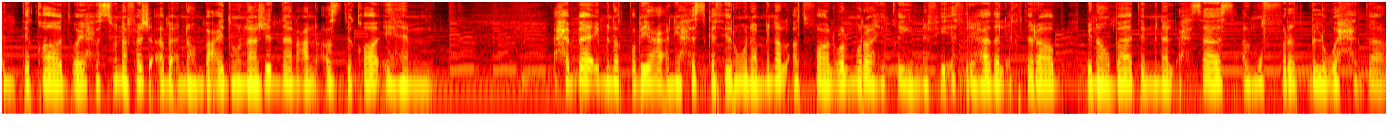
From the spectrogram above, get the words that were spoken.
انتقاد ويحسون فجأة بأنهم بعيدون جدا عن أصدقائهم. أحبائي من الطبيعي أن يحس كثيرون من الأطفال والمراهقين في إثر هذا الاغتراب بنوبات من الإحساس المفرط بالوحدة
